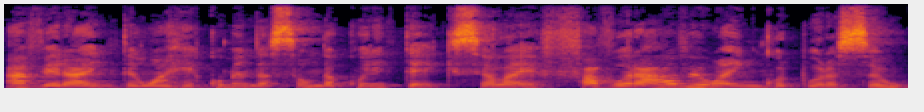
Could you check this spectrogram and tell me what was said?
haverá então a recomendação da Conitec se ela é favorável à incorporação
